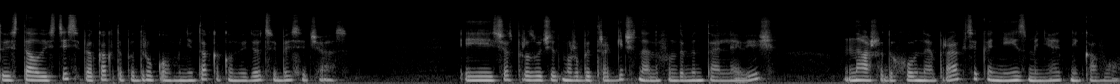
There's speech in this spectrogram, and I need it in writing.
То есть стал вести себя как-то по-другому, не так, как он ведет себя сейчас. И сейчас прозвучит, может быть, трагичная, но фундаментальная вещь. Наша духовная практика не изменяет никого.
